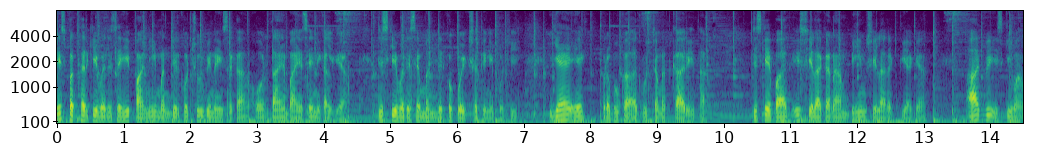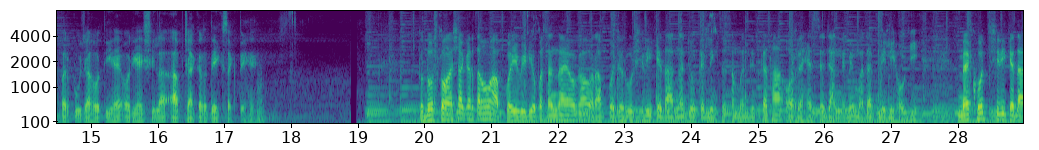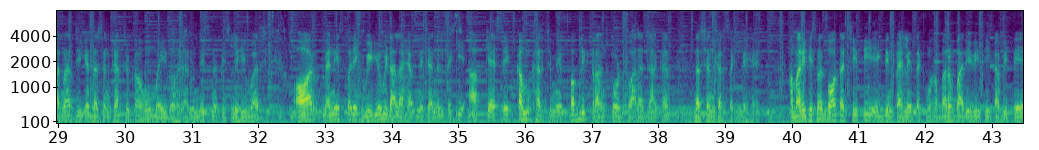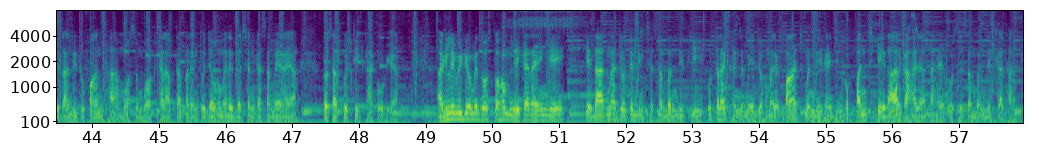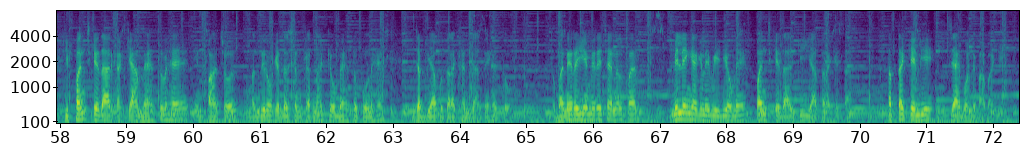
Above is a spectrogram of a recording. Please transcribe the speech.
इस पत्थर की वजह से ही पानी मंदिर को छू भी नहीं सका और दाएँ बाएँ से निकल गया, जिसकी वजह से मंदिर को कोई क्षति नहीं पहुँची। यह एक प्रभु का अद्भुत चमत्कार ही था, जिसके बाद इस शिला का नाम भीम शिला रख दिया गया। आज भी इसकी वहाँ पर पूजा होती है और यह शिला आप जाकर देख सकते हैं। तो दोस्तों, आशा करता हूँ आपको ये वीडियो पसंद आया होगा और आपको ज़रूर श्री केदारनाथ ज्योतिर्लिंग से संबंधित कथा और रहस्य जानने में मदद मिली होगी। मैं खुद श्री केदारनाथ जी के दर्शन कर चुका हूँ, मई 2019 में पिछले ही वर्ष। और मैंने इस पर एक वीडियो भी डाला है अपने चैनल पे कि आप कैसे कम खर्च में पब्लिक ट्रांसपोर्ट द्वारा जाकर दर्शन कर सकते हैं। हमारी किस्मत बहुत अच्छी थी। एक दिन पहले तक वहाँ बर्फ़बारी हुई थी, काफ़ी तेज़ आंधी तूफ़ान था, मौसम बहुत ख़राब था, परंतु जब हमारे दर्शन का समय आया तो सब कुछ ठीक ठाक हो गया। अगले वीडियो में दोस्तों हम लेकर आएँगे केदारनाथ ज्योतिर्लिंग से संबंधित ही उत्तराखंड में जो हमारे पाँच मंदिर हैं जिनको पंच केदार कहा जाता है उससे संबंधित कथा कि पंच केदार का क्या महत्व है इन पाँचों मंदिरों के दर्शन करना क्यों महत्वपूर्ण है जब भी आप उत्तराखंड जाते हैं तो, तो बने रहिए मेरे चैनल पर। मिलेंगे अगले वीडियो में पंच केदार की यात्रा के साथ। तब तक के लिए जय भोले बाबा की।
